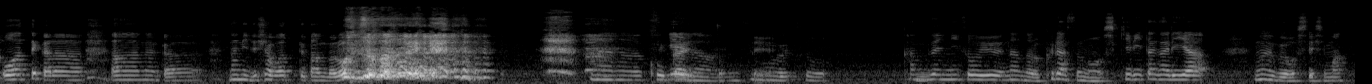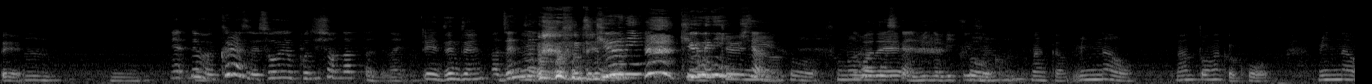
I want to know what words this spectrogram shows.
終わってからあーなんか何でしゃばってたんだろうと思って後悔と思って。そう。完全にそういうなんだろうクラスの仕切りたがりやムーブをしてしまって、うん。うん、えでもクラスでそういうポジションだったんじゃないの？え全然？あ全然、全然。急に？急に急来たの？そうその場で。確かにみんなびっくりするかも。なんかみんなをなんとなくこうみんな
